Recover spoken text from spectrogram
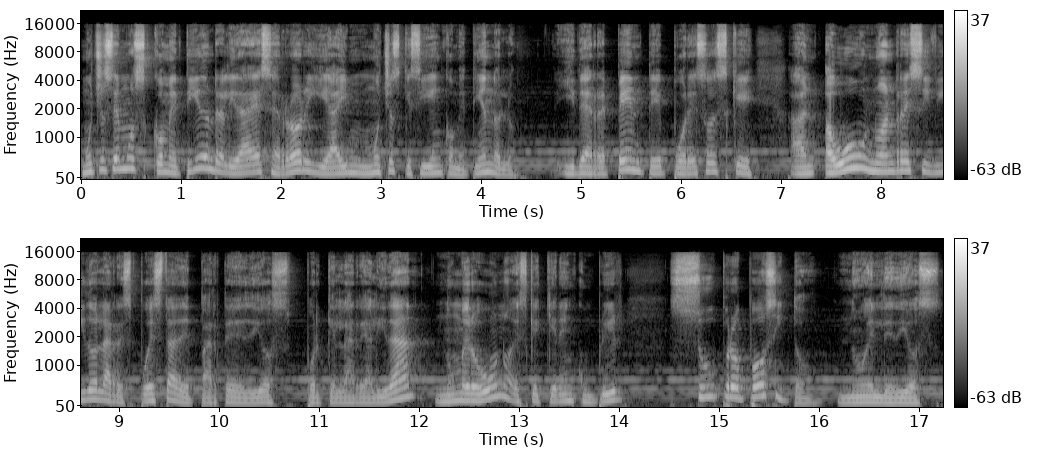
Muchos hemos cometido en realidad ese error y hay muchos que siguen cometiéndolo. Y de repente, por eso es que aún no han recibido la respuesta de parte de Dios. Porque la realidad, número uno, es que quieren cumplir su propósito, no el de Dios.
